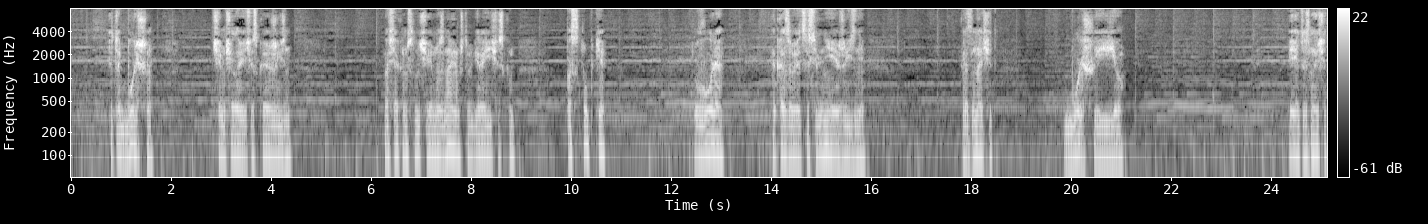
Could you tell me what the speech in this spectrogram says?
– это больше, чем человеческая жизнь. Во всяком случае, мы знаем, что в героическом поступке воля оказывается сильнее жизни, а значит, больше ее – И это значит,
